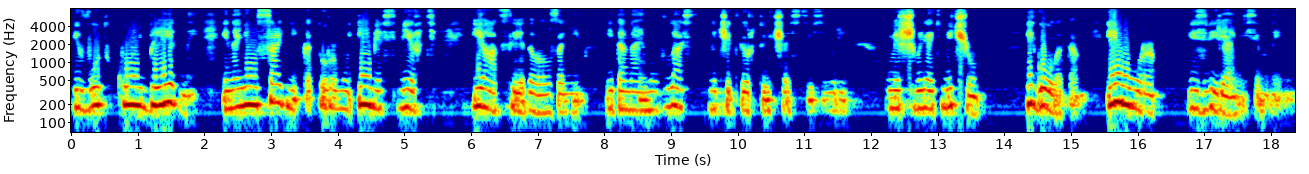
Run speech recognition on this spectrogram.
и вот конь бледный, и на нем всадник, которому имя смерть, и ад следовал за ним, и дана ему власть над четвертую частью земли, умершвлять мечом, и голодом, и мором, и зверями земными.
